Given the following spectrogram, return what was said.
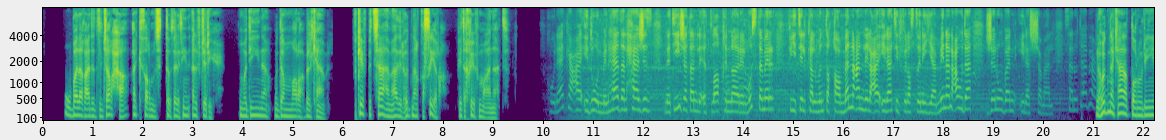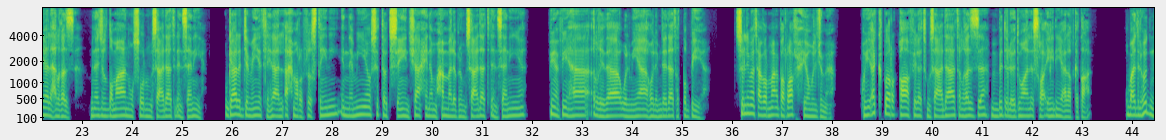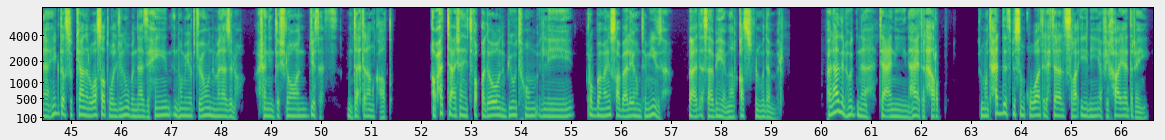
وبلغ عدد الجرحى أكثر من 36 ألف جريح ومدينة مدمرة بالكامل فكيف بتساهم هذه الهدنة القصيرة في تخفيف المعاناة؟ هناك عائدون من هذا الحاجز نتيجة لإطلاق النار المستمر في تلك المنطقة منعا للعائلات الفلسطينية من العودة جنوبا إلى الشمال سنتابع الهدنة كانت ضرورية لأهل غزة من أجل ضمان وصول المساعدات الإنسانية. وقالت جمعية الهلال الأحمر الفلسطيني إن 196 شاحنة محملة بالمساعدات الإنسانية بما فيها الغذاء والمياه والإمدادات الطبية. سلمت عبر معبر رفح يوم الجمعة. وهي أكبر قافلة مساعدات الغزة من بدء العدوان الإسرائيلي على القطاع. وبعد الهدنة يقدر سكان الوسط والجنوب النازحين أنهم يرجعون لمنازلهم عشان ينتشلون جثث من تحت الأنقاض. أو حتى عشان يتفقدون بيوتهم اللي ربما يصعب عليهم تمييزها بعد أسابيع من القصف المدمر. فهل هذه الهدنة تعني نهاية الحرب؟ المتحدث باسم قوات الاحتلال الإسرائيلي أفيخاي أدري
